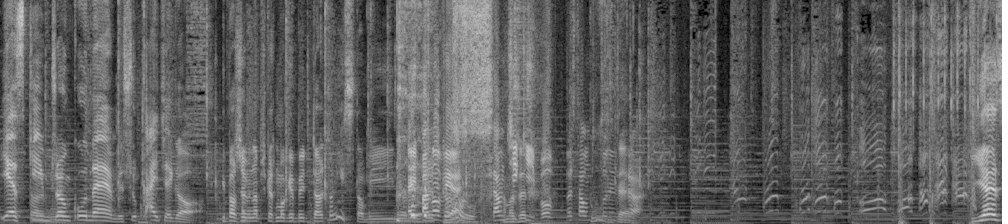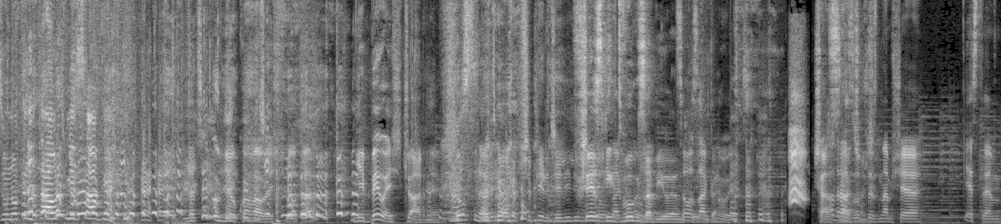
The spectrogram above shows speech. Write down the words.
Jest Kim. Jong-unem, szukajcie go! Chyba, że na przykład mogę być daltonistą i... nie Ej, panowie, tam może- ciki, bo bez tauntu to nie gra. Jezu, no ten taunt mnie zabił! Dlaczego mnie okłamałeś, Flotar? Nie byłeś czarny. Wszyscy trochę przypierdzielili. Wszystkich dwóch zabiłem. Co za gnój. Czas Od razu zacząć. przyznam się, jestem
